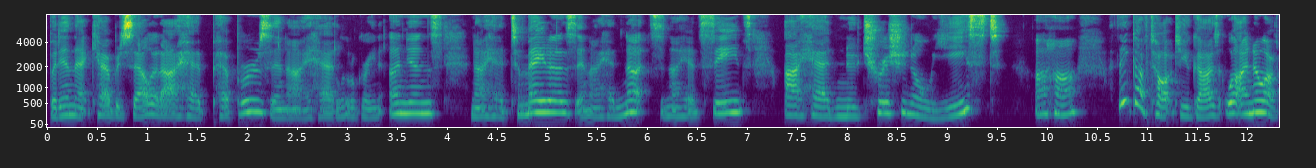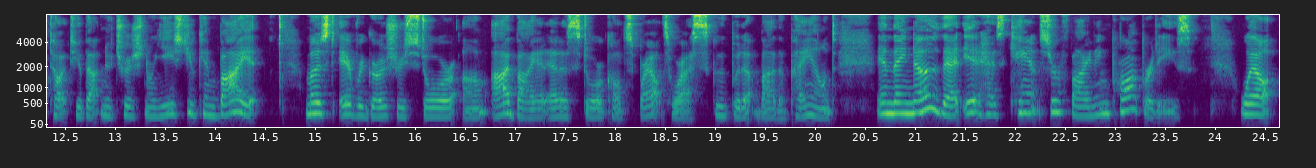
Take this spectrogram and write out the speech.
But in that cabbage salad, I had peppers and I had little green onions and I had tomatoes and I had nuts and I had seeds. I had nutritional yeast. Uh huh. I think I've talked to you guys. Well, I know I've talked to you about nutritional yeast. You can buy it most every grocery store. Um, I buy it at a store called Sprouts where I scoop it up by the pound. And they know that it has cancer fighting properties. Well,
